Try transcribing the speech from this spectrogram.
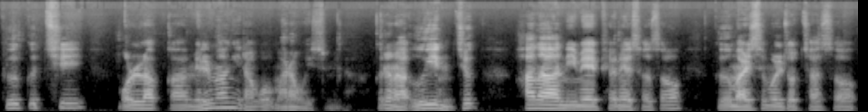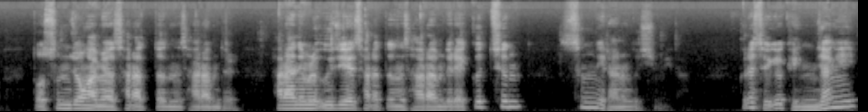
그 끝이 몰락과 멸망이라고 말하고 있습니다. 그러나 의인, 즉 하나님의 편에 서서 그 말씀을 쫓아서 또 순종하며 살았던 사람들, 하나님을 의지해 살았던 사람들의 끝은 승리라는 것입니다. 그래서 이게 굉장히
